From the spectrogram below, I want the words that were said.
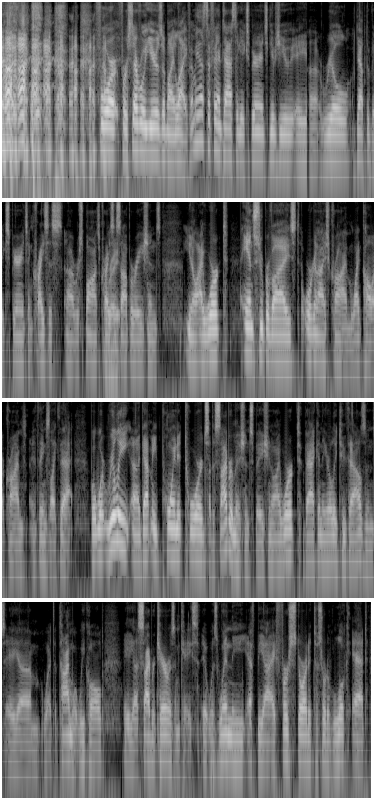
for for several years of my life. I mean, that's a fantastic experience. Gives you a uh, real depth of experience in crisis uh, response, crisis operations. You know, I worked and supervised organized crime, white collar crime, and things like that. But what really uh, got me pointed towards the cyber mission space, you know, I worked back in the early 2000s, a um, well, at the time what we called a uh, cyber terrorism case. It was when the FBI first started to sort of look at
